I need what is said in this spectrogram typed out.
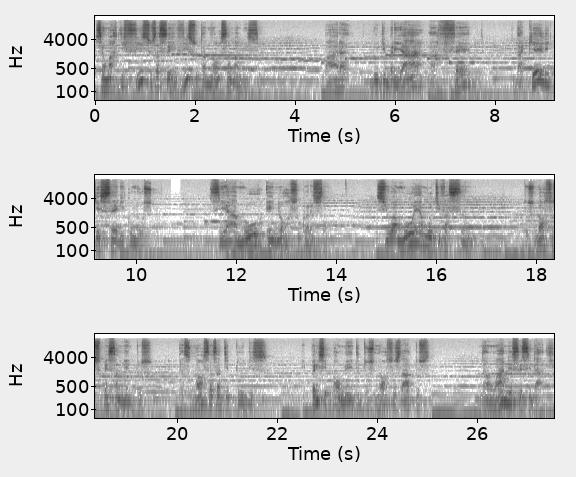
são artifícios a serviço da nossa malícia, para ludibriar a fé daquele que segue conosco. Se há amor em nosso coração, se o amor é a motivação dos nossos pensamentos, das nossas atitudes e principalmente dos nossos atos, não há necessidade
